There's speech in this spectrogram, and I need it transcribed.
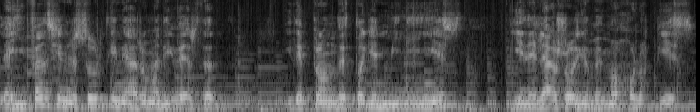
La infancia en el sur tiene aroma a libertad, y de pronto estoy en mi niñez y en el arroyo me mojo los pies.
